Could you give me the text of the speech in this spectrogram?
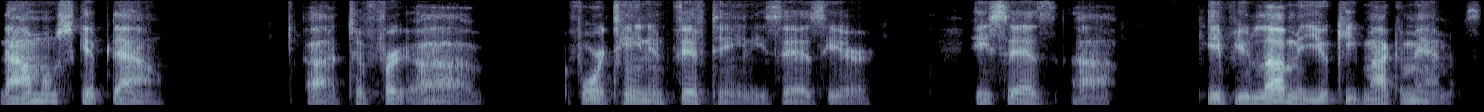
Now I'm going to skip down uh, to uh, 14 and 15. He says here, He says, uh, If you love me, you keep my commandments,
